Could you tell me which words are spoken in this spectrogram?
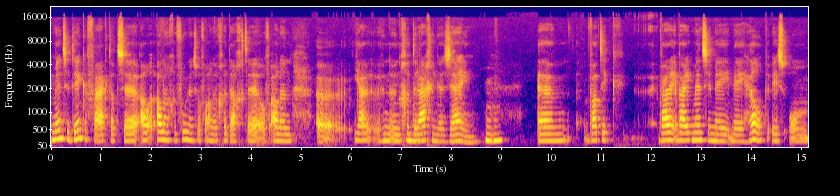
mensen denken vaak dat ze al, al hun gevoelens of al hun gedachten of al hun, uh, ja, hun, hun, gedragingen zijn. Mm wat ik waar, waar ik mensen mee, mee help is om,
